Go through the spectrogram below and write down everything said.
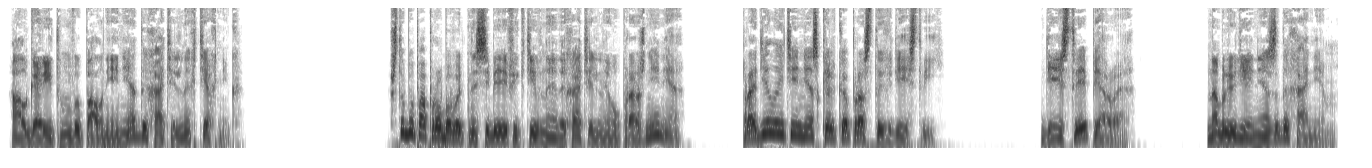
Алгоритм выполнения дыхательных техник. Чтобы попробовать на себе эффективные дыхательные упражнения, проделайте несколько простых действий. Действие первое. Наблюдение за дыханием.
